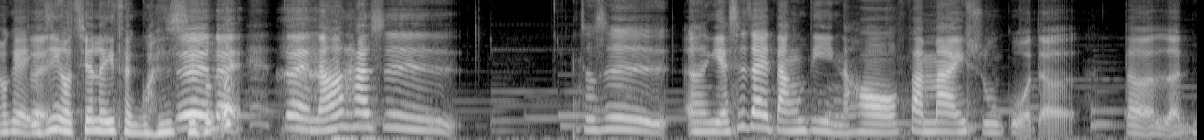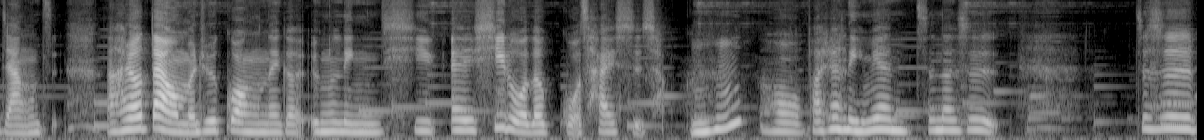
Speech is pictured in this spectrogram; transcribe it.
，OK，已经有签了一层关系。对对对，然后他是就是嗯、呃，也是在当地，然后贩卖蔬果的的人这样子，然后他就带我们去逛那个云林西哎、欸、西罗的果菜市场，嗯哼，然后发现里面真的是就是。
